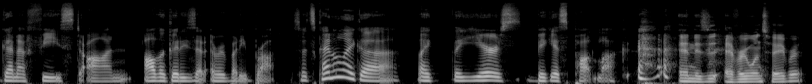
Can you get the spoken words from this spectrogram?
gonna feast on all the goodies that everybody brought. So it's kind of like a like the year's biggest potluck. And is it everyone's favorite?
